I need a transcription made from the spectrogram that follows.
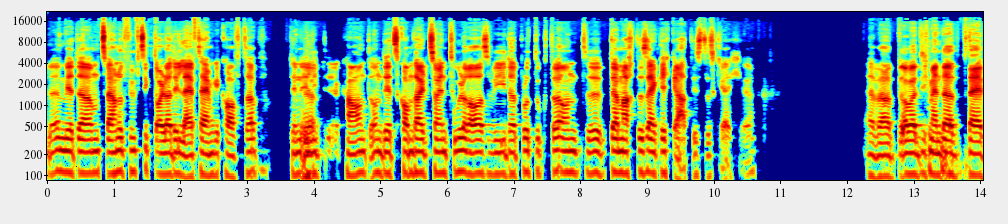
äh, mir da um 250 Dollar die Lifetime gekauft habe, den Ja. Elite-Account und jetzt kommt halt so ein Tool raus wie der Produktor und äh, der macht das eigentlich gratis, das gleiche. Aber, aber ich meine, da, da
